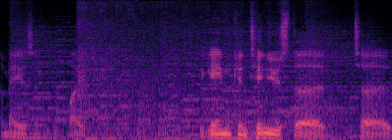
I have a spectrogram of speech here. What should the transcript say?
amazing. Like, the game continues to to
